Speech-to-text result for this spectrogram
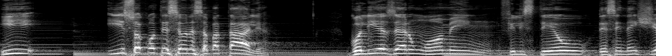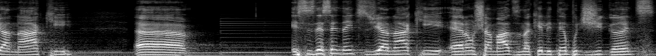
E isso aconteceu nessa batalha. Golias era um homem filisteu, descendente de Anak. Ah, esses descendentes de Anak eram chamados naquele tempo de gigantes,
